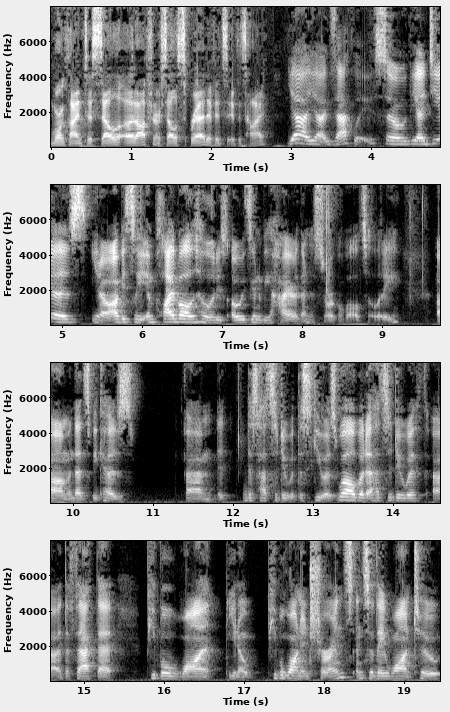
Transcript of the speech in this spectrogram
More inclined to sell an option or sell a spread if it's if it's high? Yeah, yeah, exactly. So the idea is, you know, obviously implied volatility is always going to be higher than historical volatility, um, and that's because um, it, this has to do with the skew as well, but it has to do with uh, the fact that people want, you know, people want insurance, and so they want to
